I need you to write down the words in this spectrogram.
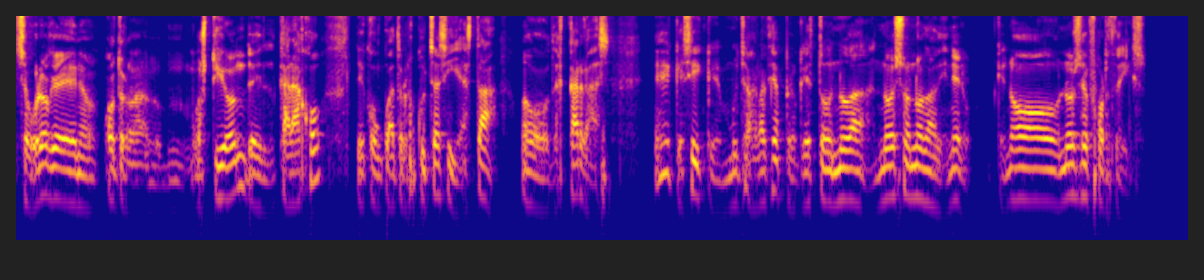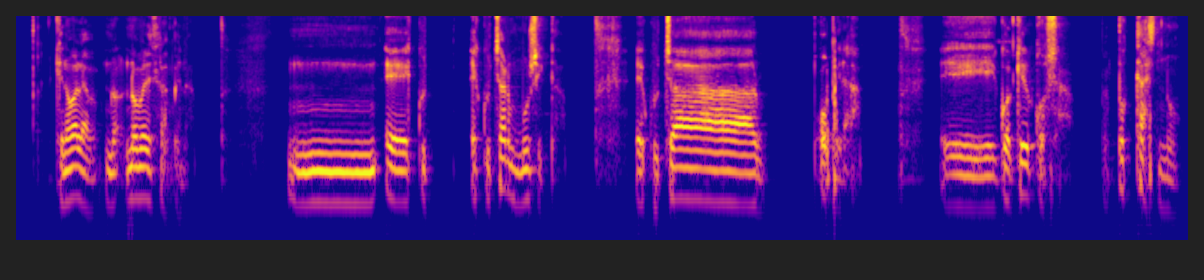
Seguro que no, otro mm, ostión del carajo de con cuatro escuchas y ya está. O descargas. Eh, que sí, que muchas gracias, pero que esto no da, no, eso no da dinero. Que no, no os esforcéis. Que no, vale, no, no merece la pena. Mm, escu- escuchar música, escuchar ópera, eh, cualquier cosa. Podcast no.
